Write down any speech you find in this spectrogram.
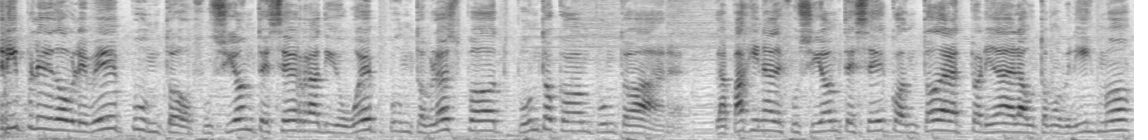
www.fusiontcradioweb.blogspot.com.ar La página de Fusión TC con toda la actualidad del automovilismo,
